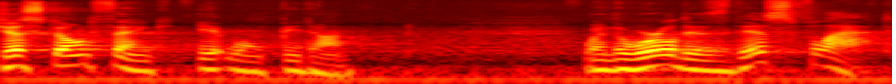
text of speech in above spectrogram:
Just don't think it won't be done. When the world is this flat,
